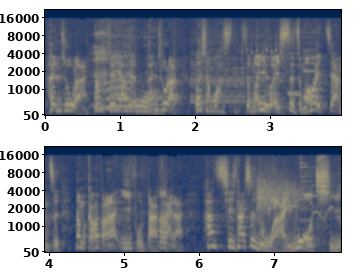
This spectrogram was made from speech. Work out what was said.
喷出来，这样子喷出来，我在想哇，怎么一回事？怎么会这样子？那么赶快把那衣服打开来。他其实他是乳癌末期，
